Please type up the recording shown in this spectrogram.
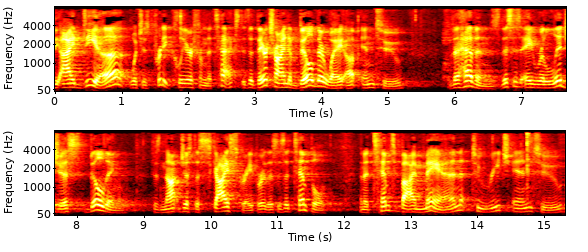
The idea, which is pretty clear from the text, is that they're trying to build their way up into the heavens. This is a religious building. This is not just a skyscraper, this is a temple. An attempt by man to reach into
